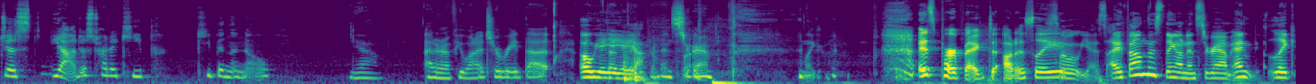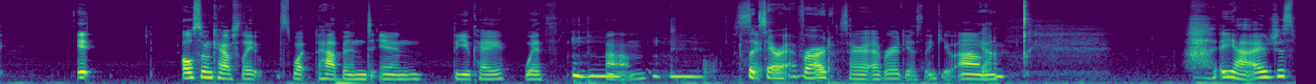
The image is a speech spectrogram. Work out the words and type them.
Just yeah, just try to keep keep in the know. Yeah. i don't know if you wanted to read that, Oh yeah, yeah, that yeah, thing yeah. from instagram Like it's perfect honestly so yes, I found this thing on Instagram and like it also encapsulates what happened in the UK with um Sa- with sarah everard Sarah Everard. Yes, thank you. Um yeah yeah, I just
